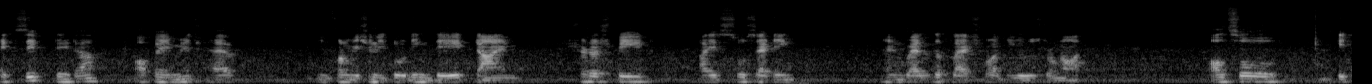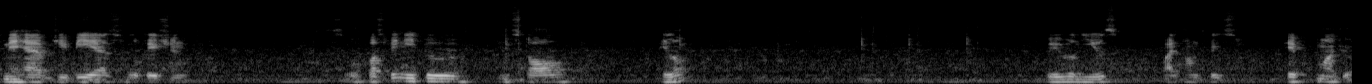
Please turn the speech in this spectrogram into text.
EXIF data of an image have information including date, time, shutter speed, ISO setting, and whether the flash was used or not. Also, it may have GPS location. So first we need to install Pillow. We will use Python 3's pip module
